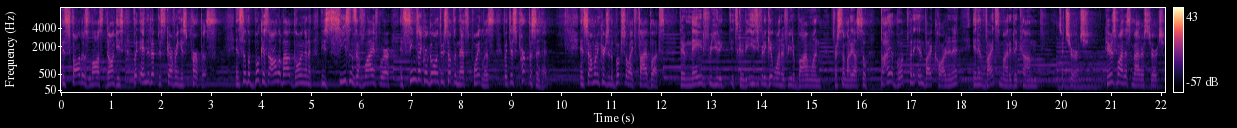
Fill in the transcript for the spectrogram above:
his father's lost donkeys, but ended up discovering his purpose. And so the book is all about going on a, these seasons of life where it seems like we're going through something that's pointless, but there's purpose in it. And so I want to encourage you, the books are like five bucks. They're made for you to, it's going to be easy for you to get one and for you to buy one for somebody else. So buy a book, put an invite card in it, and invite somebody to come to church. Here's why this matters, church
